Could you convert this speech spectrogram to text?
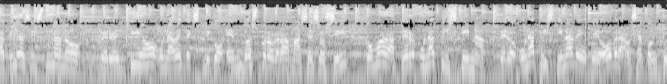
Capilla Sixtina no, pero el tío una vez explicó en dos programas, eso sí, cómo hacer una piscina, pero una piscina de, de obra, o sea, con tu,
